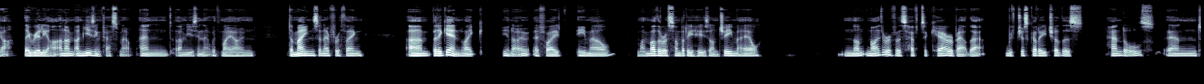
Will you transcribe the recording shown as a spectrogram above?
are. They really are. And I'm I'm using Fastmail and I'm using that with my own domains and everything. Um, but again, like, you know, if I email my mother or somebody who's on Gmail, none, neither of us have to care about that. We've just got each other's handles and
